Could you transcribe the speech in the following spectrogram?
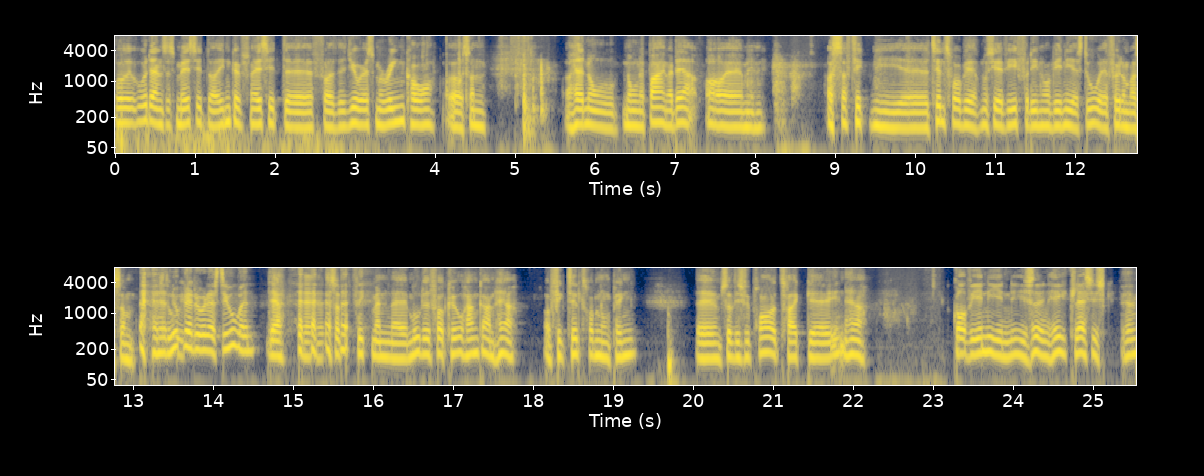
både uddannelsesmæssigt og indkøbsmæssigt øh, for the US Marine Corps, og sådan og havde nogle, nogle erfaringer der, og, øh, og så fik vi øh, tiltrukket, nu siger jeg vi, fordi nu er vi inde i SDU, jeg føler mig som... nu bliver du en SDU-mand. ja, øh, så fik man øh, mulighed for at købe hangaren her, og fik tiltrukket nogle penge. Øh, så hvis vi prøver at trække øh, ind her, går vi ind i, en, i sådan en helt klassisk øh,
